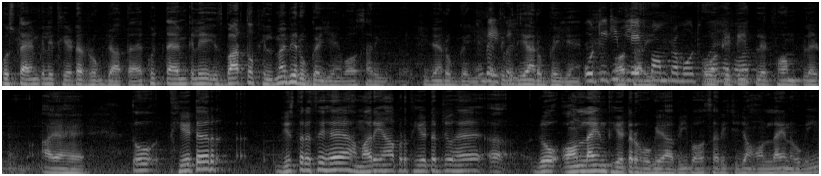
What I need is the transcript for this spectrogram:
कुछ टाइम के लिए थिएटर रुक जाता है कुछ टाइम के लिए इस बार तो फ़िल्में भी रुक गई हैं बहुत सारी। चीज़ें रुक गई हैं गतिविधियाँ रुक गई हैं। प्लेटफॉर्म प्रमोट हुआ है OTT प्लेटफॉर्म प्लेट आया है। तो थिएटर जिस तरह से है हमारे यहाँ पर थिएटर जो है जो ऑनलाइन थिएटर हो गया अभी बहुत सारी चीज़ें ऑनलाइन हो गई।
